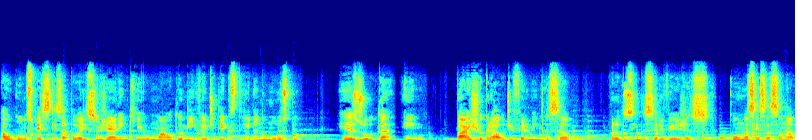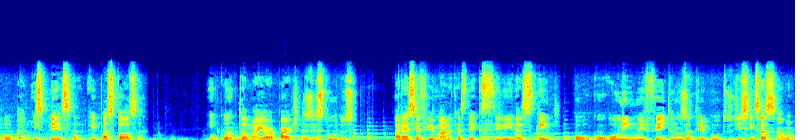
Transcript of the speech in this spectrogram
Alguns pesquisadores sugerem que um alto nível de dextrina no mosto resulta em baixo grau de fermentação, produzindo cervejas com uma sensação na boca espessa e pastosa, enquanto a maior parte dos estudos parece afirmar que as dextrinas têm pouco ou nenhum efeito nos atributos de sensação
